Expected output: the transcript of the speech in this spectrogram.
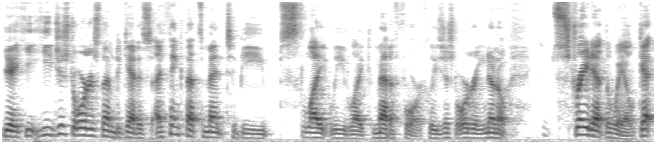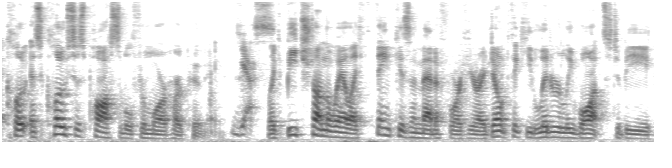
Yeah, he, he just orders them to get his. I think that's meant to be slightly like metaphorical. He's just ordering no no straight at the whale. Get clo- as close as possible for more harpooning. Yes. Like beached on the whale, I think is a metaphor here. I don't think he literally wants to be.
